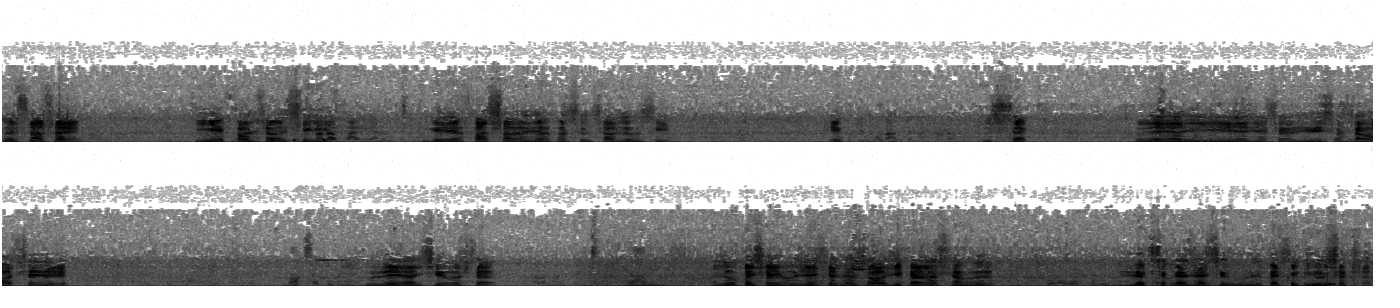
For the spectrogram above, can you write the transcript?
प्रश्न असा आहे की हे कॉन्ट्रवर्सी गेले पाच सहा महिन्यापासून चालू होती. एक पुस्तक फुले यांनी लिहिलं ज्याचं मी स्वतः वाचलेले आहे. फुलेरांची मत लोकशाहीमध्ये त्यांना तो अधिकार असल्यामुळे व्यक्त करण्याची भूमिका ते घेऊ शकतात.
